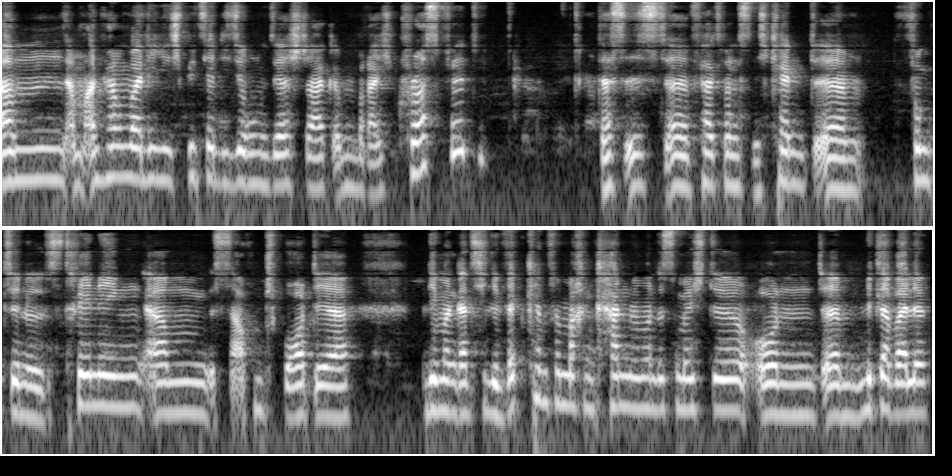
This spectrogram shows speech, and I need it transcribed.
Ähm, am Anfang war die Spezialisierung sehr stark im Bereich CrossFit. Das ist, äh, falls man es nicht kennt, äh, funktionelles Training. Ähm, ist auch ein Sport, der, dem man ganz viele Wettkämpfe machen kann, wenn man das möchte. Und ähm, mittlerweile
